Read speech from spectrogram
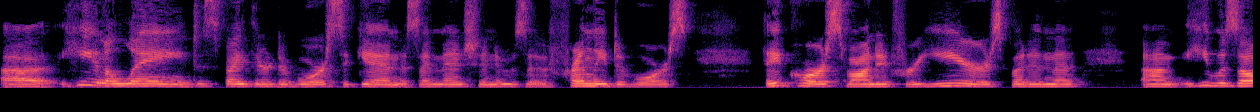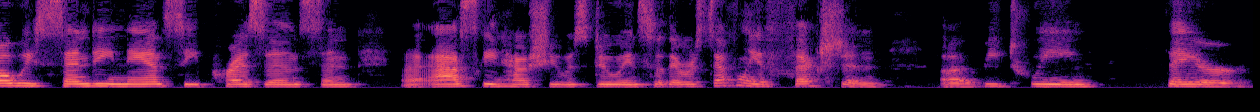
uh, he and Elaine, despite their divorce, again, as I mentioned, it was a friendly divorce. They corresponded for years, but in the um, he was always sending Nancy presents and uh, asking how she was doing. So there was definitely affection uh, between Thayer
